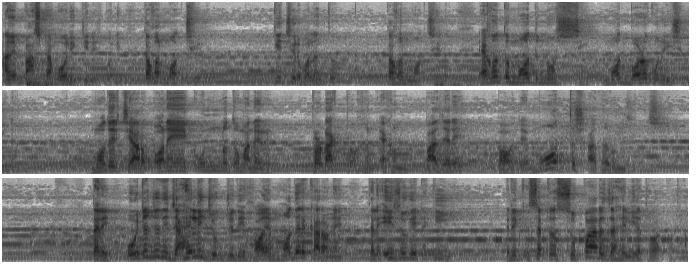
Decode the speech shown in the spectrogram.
আমি পাঁচটা মৌলিক জিনিস বলি। তখন মদ ছিল। কি ছিল বলেন তো? তখন মদ ছিল। এখন তো মদ নস্যি, মদ বড় কোনো ইস্যুই না। মদের চেয়ে আর অনেক উন্নত মানের প্রোডাক্ট এখন এখন বাজারে পাওয়া যায়। মদ তো সাধারণ জিনিস। তাহলে ওইটা যদি জাহেলি যুগ যদি হয় মদের কারণে, তাহলে এই যুগে এটা কি? এটা সেটা সুপার জাহেলিয়াত হওয়ার কথা।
